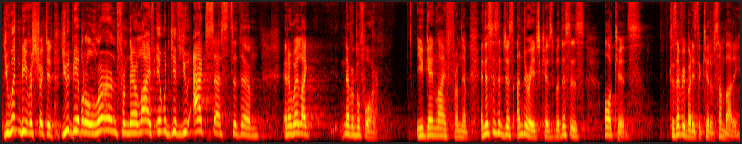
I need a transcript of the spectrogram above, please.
You wouldn't be restricted. You'd be able to learn from their life. It would give you access to them in a way like never before. You'd gain life from them. And this isn't just underage kids, but this is all kids, because everybody's a kid of somebody.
